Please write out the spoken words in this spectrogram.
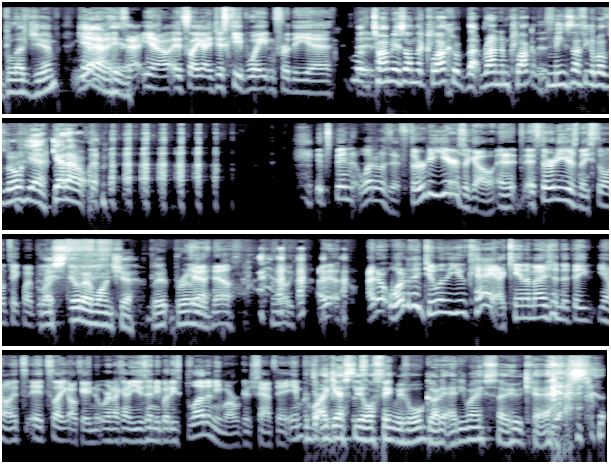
UK blood, Jim. Get yeah out of here. exactly you know it's like I just keep waiting for the uh, Look, the- time is on the clock. That random clock means nothing above the door. Yeah, get out. it's been what was it 30 years ago and it, 30 years and they still don't take my And they blood. still don't want you. Br- Yeah, no, no. I, I don't. What do they do in the UK? I can't imagine that they, you know, it's it's like okay, we're not going to use anybody's blood anymore. We're going to have to import. I guess they all think we've all got it anyway, so who cares? Yes,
